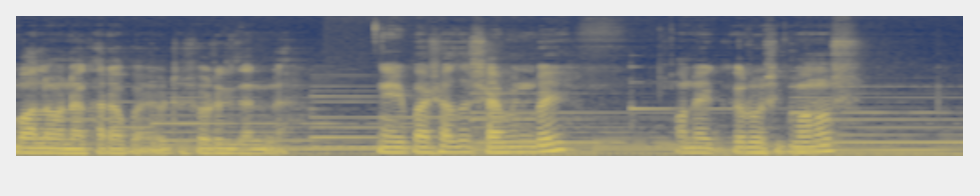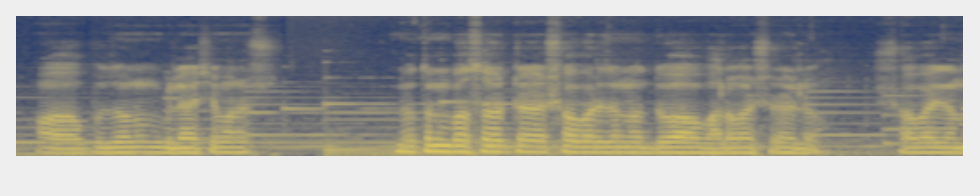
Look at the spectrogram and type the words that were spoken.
ভালো হয় না খারাপ হয় ওটা সঠিক জানি না। এই পাশে আছে শামিন ভাই, অনেক রসিক মানুষ, অবুজন বিলাসী মানুষ। নতুন বছরটা সবার জন্য দোয়া ও ভালোবাসা রইল, সবাই যেন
